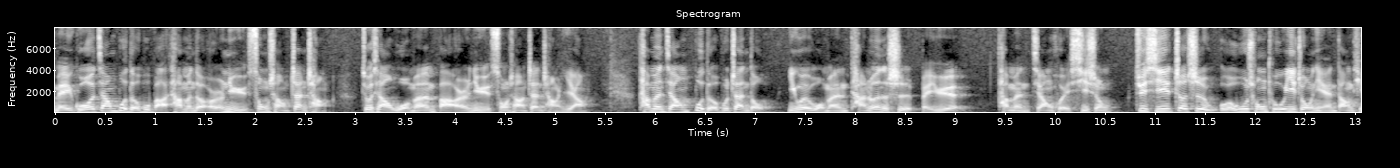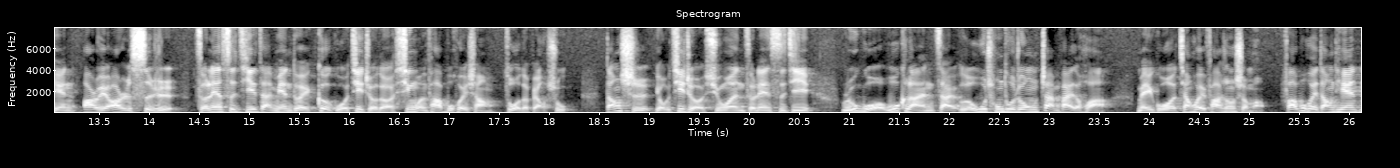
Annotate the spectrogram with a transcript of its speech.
美国将不得不把他们的儿女送上战场。”就像我们把儿女送上战场一样，他们将不得不战斗，因为我们谈论的是北约。他们将会牺牲。据悉，这是俄乌冲突一周年当天，二月二十四日，泽连斯基在面对各国记者的新闻发布会上做的表述。当时有记者询问泽连斯基，如果乌克兰在俄乌冲突中战败的话，美国将会发生什么？发布会当天，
